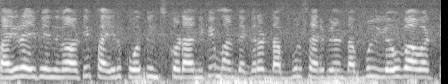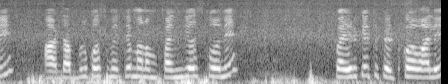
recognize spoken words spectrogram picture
పైరు అయిపోయింది కాబట్టి పైరు కోపించుకోవడానికి మన దగ్గర డబ్బులు సరిపోయిన డబ్బులు లేవు కాబట్టి ఆ డబ్బుల కోసం అయితే మనం పని చేసుకొని పైరుకైతే పెట్టుకోవాలి.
